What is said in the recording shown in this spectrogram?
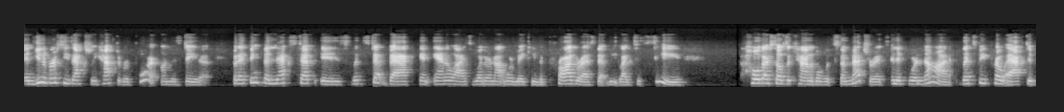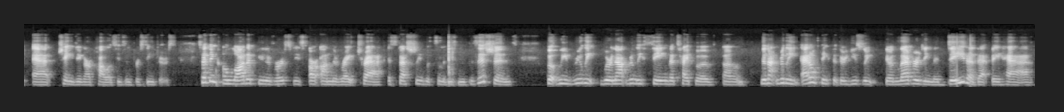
and universities actually have to report on this data. But I think the next step is let's step back and analyze whether or not we're making the progress that we'd like to see hold ourselves accountable with some metrics. And if we're not, let's be proactive at changing our policies and procedures. So I think a lot of universities are on the right track, especially with some of these new positions. But we really, we're not really seeing the type of, um, they're not really, I don't think that they're usually, they're leveraging the data that they have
